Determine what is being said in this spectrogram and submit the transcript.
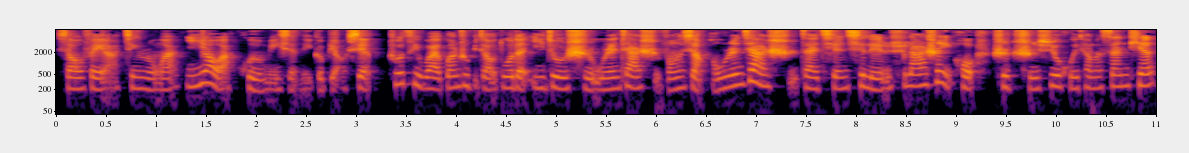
消费啊，金融啊，医药啊，会有明显的一个表现。除此以外，关注比较多的依旧是无人驾驶方向。无人驾驶在前期连续拉升以后，是持续回调了三天。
